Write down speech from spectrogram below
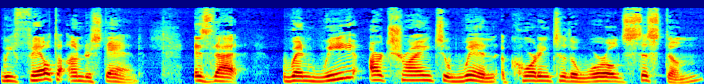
we fail to understand is that when we are trying to win according to the world system,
